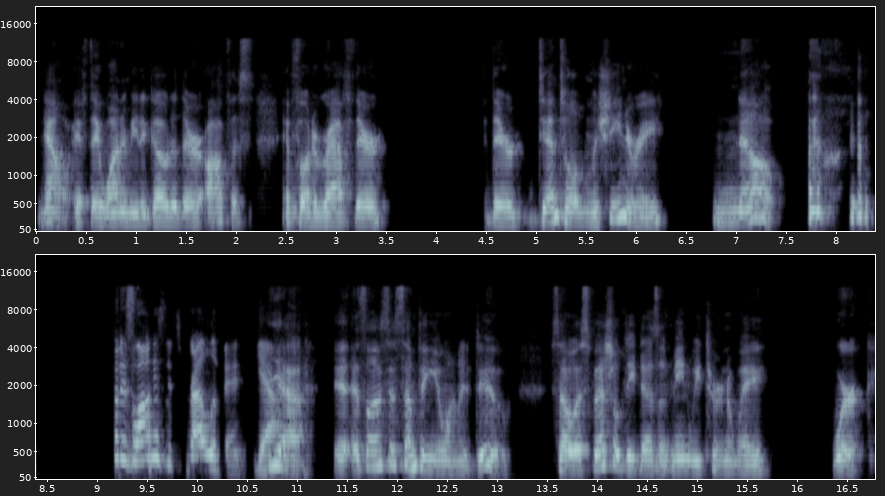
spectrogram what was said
Now, if they wanted me to go to their office and photograph their their dental machinery, no. but as long as it's relevant, yeah. Yeah, as long as it's something you want to do. So a specialty doesn't mean we turn away work,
